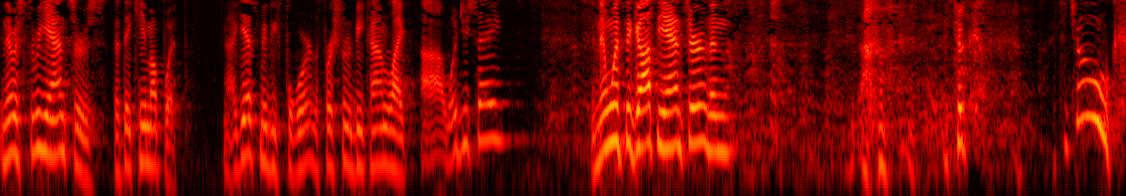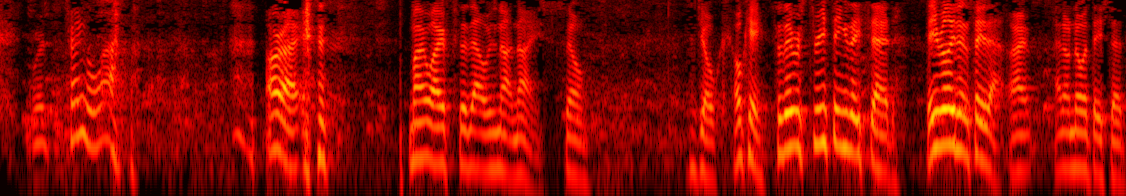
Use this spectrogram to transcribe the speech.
And there was three answers that they came up with. I guess maybe four. The first one would be kind of like, uh, what'd you say? And then once they got the answer, then it took, it's a joke. We're trying to laugh. All right. My wife said that was not nice, so it's a joke. Okay, so there was three things they said. They really didn't say that, all right? I don't know what they said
